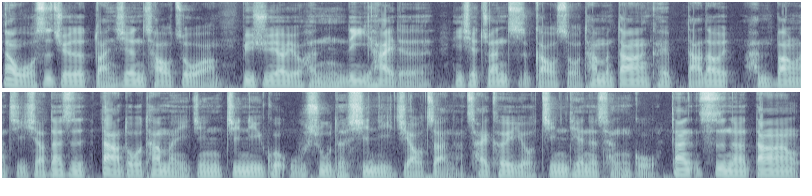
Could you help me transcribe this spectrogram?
那我是觉得短线操作啊，必须要有很厉害的一些专职高手，他们当然可以达到很棒的绩效，但是大多他们已经经历过无数的心理交战了，才可以有今天的成果。但是呢，当然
